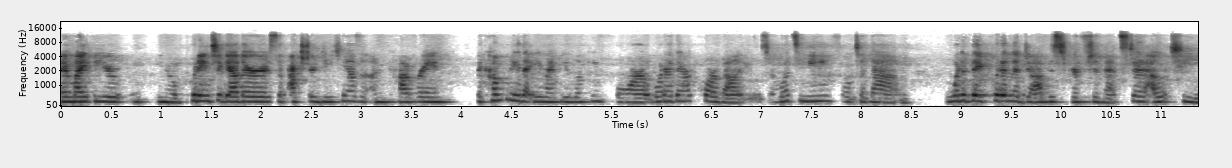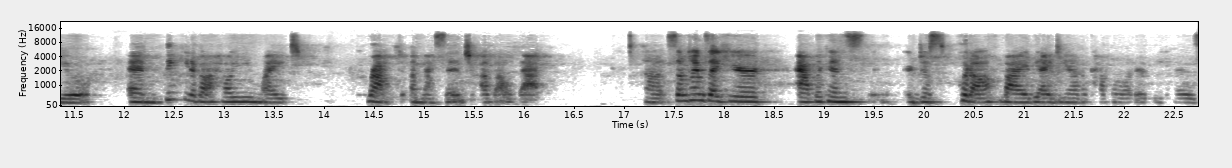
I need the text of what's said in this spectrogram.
It might be, you know, putting together some extra details and uncovering the company that you might be looking for. What are their core values, or what's meaningful to them? What did they put in the job description that stood out to you? And thinking about how you might craft a message about that. Uh, sometimes I hear applicants are just put off by the idea of a cover letter because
